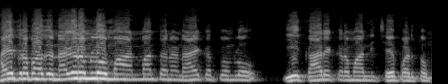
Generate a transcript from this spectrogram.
హైదరాబాద్ నగరంలో మా హనుమంతన నాయకత్వంలో ఈ కార్యక్రమాన్ని చేపడతాం.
